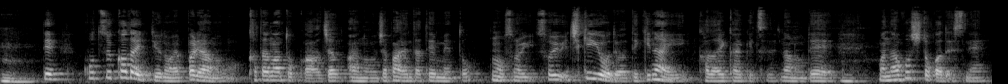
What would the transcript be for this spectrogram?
うん。で交通課題っていうのはやっぱりあの刀とかジャあのジャパンエンターテインメントのそのそういう一企業ではできない課題解決なので、まあ、名護市とかですね、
